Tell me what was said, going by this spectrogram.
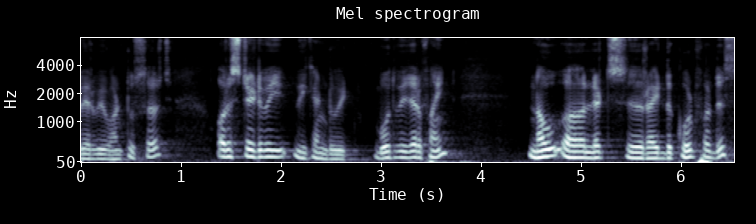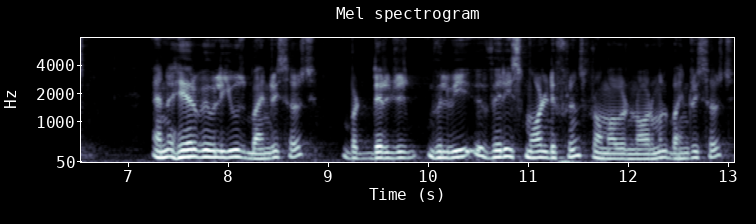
where we want to search or straight away we can do it. Both ways are fine. Now uh, let's uh, write the code for this. And here we will use binary search but there will be a very small difference from our normal binary search.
